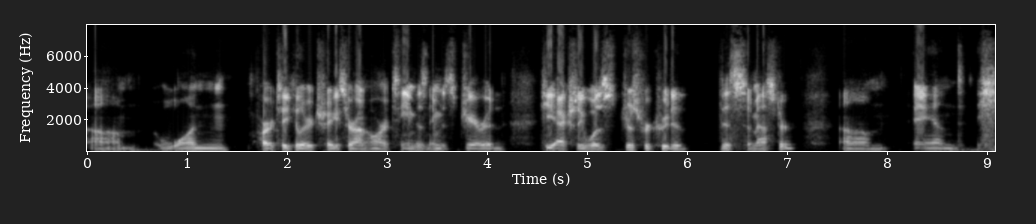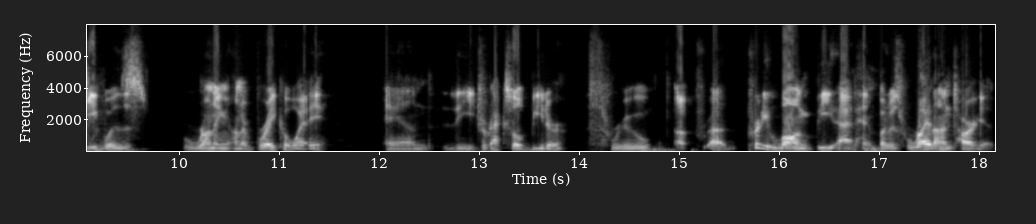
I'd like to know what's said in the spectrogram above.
um, one particular chaser on our team. His name is Jared. He actually was just recruited this semester, um, and he was running on a breakaway, and the Drexel beater threw a, a pretty long beat at him, but it was right on target.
